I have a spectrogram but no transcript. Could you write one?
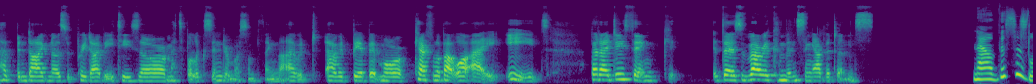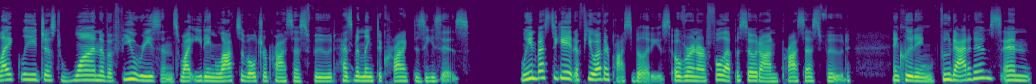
had been diagnosed with prediabetes or metabolic syndrome or something, that I would I would be a bit more careful about what I eat. But I do think there's very convincing evidence now, this is likely just one of a few reasons why eating lots of ultra processed food has been linked to chronic diseases. We investigate a few other possibilities over in our full episode on processed food, including food additives and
